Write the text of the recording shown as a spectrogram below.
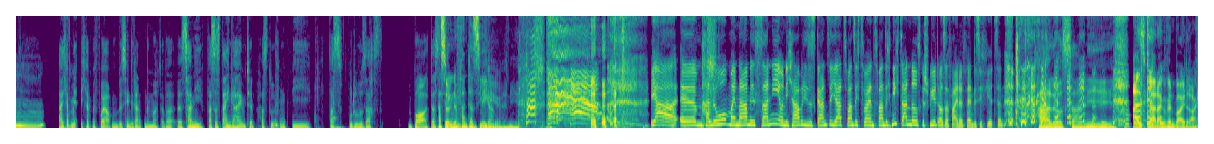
Hm. Ah, ich habe mir, ich hab mir vorher auch ein bisschen Gedanken gemacht, aber äh, Sunny, was ist dein Geheimtipp? Hast du irgendwie was, wo du sagst, Boah, das Hast du irgendeine Fantasie? mega. Die, die, Ja, ähm, hallo, mein Name ist Sunny und ich habe dieses ganze Jahr 2022 nichts anderes gespielt außer Final Fantasy 14. Hallo Sunny. alles klar, danke für den Beitrag.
